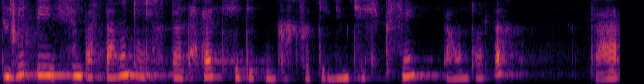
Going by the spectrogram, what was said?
Тэгээд би бас даван туулахдаа дахиад хэд хэдэн зүйлсүүдийг нэмж хэлэх гэсэн. Даван туулах. За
